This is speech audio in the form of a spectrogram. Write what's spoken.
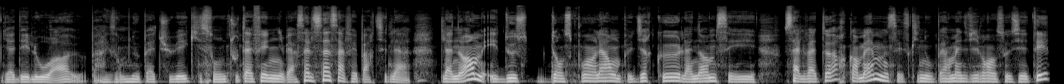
il y a des lois, euh, par exemple, ne pas tuer, qui sont tout à fait universelles. Ça, ça fait partie de la, de la norme. Et de, dans ce point-là, on peut dire que la norme, c'est salvateur quand même. C'est ce qui nous permet de vivre en société.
